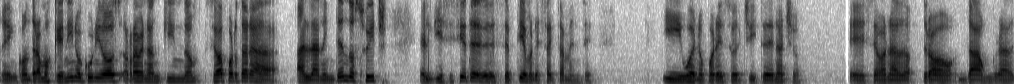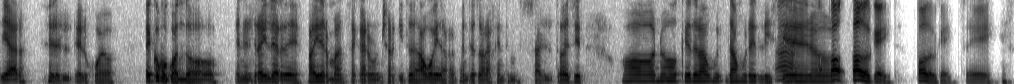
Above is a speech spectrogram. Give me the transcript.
encontramos que Nino Kuni 2 Revenant Kingdom se va a portar a, a la Nintendo Switch el 17 de septiembre exactamente. Y bueno, por eso el chiste de Nacho. Eh, se van a downgradear el, el juego. Es como cuando en el tráiler de Spider-Man sacaron un charquito de agua y de repente toda la gente saltó a decir, oh no, qué down- downgrade le Ah, hicieron. Pod- Puddlegate, Puddlegate, sí.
